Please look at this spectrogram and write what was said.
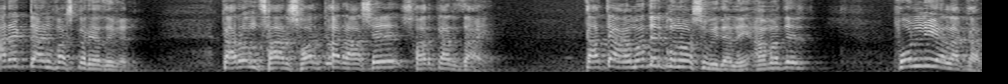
আর একটা আইন পাস করিয়া দেবেন। কারণ, স্যার, সরকার আসে, সরকার যায়। তাতে আমাদের কোনো অসুবিধা নেই। আমাদের পল্লী এলাকার,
